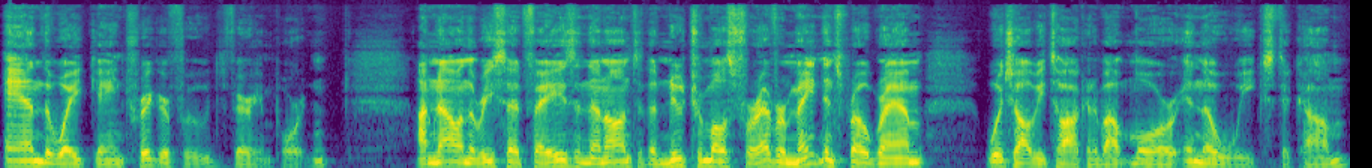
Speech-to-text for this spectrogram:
and the weight gain trigger foods, very important. I'm now in the reset phase and then on to the Nutrimost Forever Maintenance Program, which I'll be talking about more in the weeks to come.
